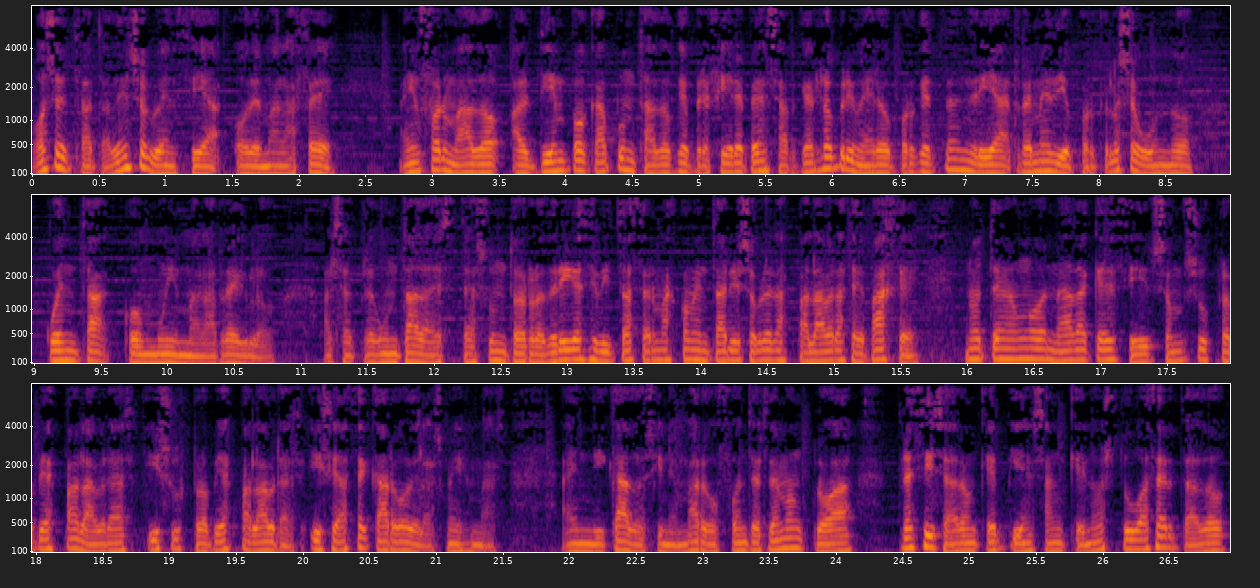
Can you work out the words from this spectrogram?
O se trata de insolvencia o de mala fe ha informado al tiempo que ha apuntado que prefiere pensar que es lo primero porque tendría remedio porque lo segundo cuenta con muy mal arreglo. Al ser preguntada este asunto, Rodríguez evitó hacer más comentarios sobre las palabras de Paje. No tengo nada que decir, son sus propias palabras y sus propias palabras, y se hace cargo de las mismas. Ha indicado, sin embargo, fuentes de Moncloa precisaron que piensan que no estuvo acertado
